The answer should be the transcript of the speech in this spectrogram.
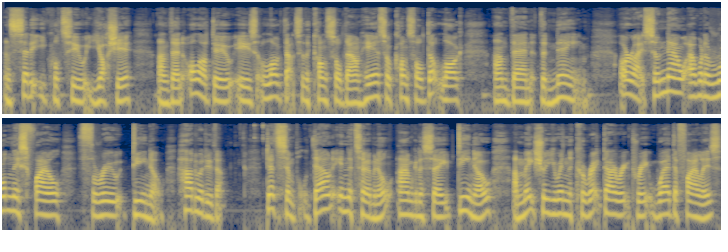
and set it equal to Yoshi. And then all I'll do is log that to the console down here. So console.log and then the name. All right, so now I want to run this file through Deno. How do I do that? Dead simple. Down in the terminal, I'm going to say Deno and make sure you're in the correct directory where the file is.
